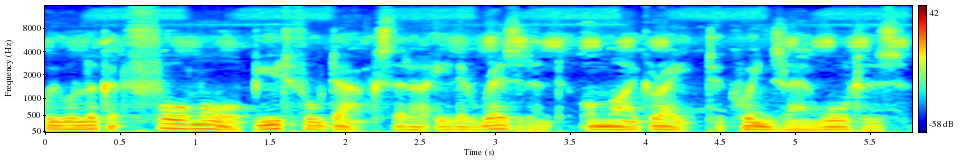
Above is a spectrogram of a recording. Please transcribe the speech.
we will look at four more beautiful ducks that are either resident or migrate to Queensland waters.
